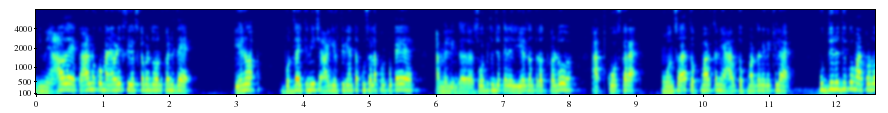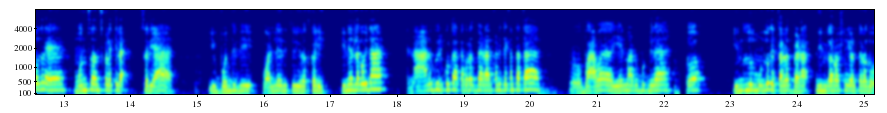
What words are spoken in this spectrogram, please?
ನೀನು ಯಾವುದೇ ಕಾರಣಕ್ಕೂ ಮನೆ ಒಳಗೆ ಸೇರಿಸ್ಕೊಬಾರ್ದು ಅನ್ಕೊಂಡಿದ್ದೆ ಏನೋ ಬದಲಾಯ್ತೀನಿ ಚೆನ್ನಾಗಿರ್ತೀನಿ ಅಂತ ಕುಸಲ ಪುರ್ಕೊಟ್ಟೆ ಆಮೇಲೆ ಇಂದ ಸೋಬಿತನ ಜೊತೆ ಹೇಳ್ದಂತರ ಹತ್ಕೊಂಡು ಅದಕ್ಕೋಸ್ಕರ ಮನ್ಸ ತಪ್ಪು ಮಾಡ್ತಾನೆ ಯಾರು ತಪ್ಪು ಮಾಡ್ತಾನೆ ಇರಕ್ಕಿಲ್ಲ ಉದ್ದಿನದಕ್ಕೂ ಮಾಡ್ಕೊಂಡು ಹೋದ್ರೆ ಮನ್ಸು ಅನ್ಸ್ಕೊಳಕ್ಕಿಲ್ಲ ಸರಿಯಾ ಈಗ ಬಂದಿದ್ದಿ ಒಳ್ಳೆ ರೀತಿಲಿ ಇರೋದು ಕಲಿ ಇನ್ನೆಲ್ಲ ಗೋವಿದ ನಾನು ಬಿಲ್ಕುಲ್ ಕರ್ಕ ಬರೋದು ಬೇಡ ಅನ್ಕೊಂಡಿದ್ದೆ ಕಂತಾತ ಬಾವ ಏನು ಮಾಡ್ಬಿಟ್ನಿಲ್ಲ ಹಿಂದ್ಲು ಮುಂದ್ಲು ಎತ್ತಾಡೋದು ಬೇಡ. ನಿನ್ಗಾರು ಅಷ್ಟೇ ಹೇಳ್ತಿರೋದು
